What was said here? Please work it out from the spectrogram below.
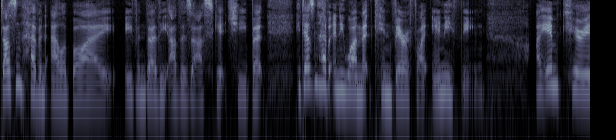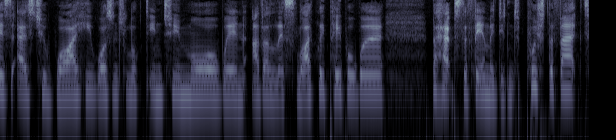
doesn't have an alibi, even though the others are sketchy, but he doesn't have anyone that can verify anything. I am curious as to why he wasn't looked into more when other less likely people were. Perhaps the family didn't push the fact.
